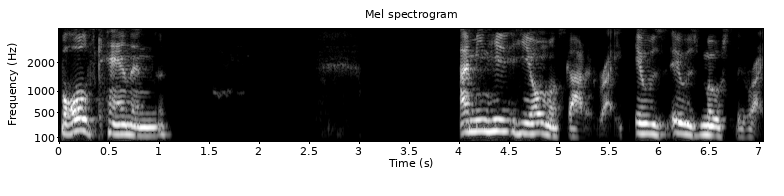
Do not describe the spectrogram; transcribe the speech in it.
balls cannon. I mean, he, he almost got it right. It was it was mostly right.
